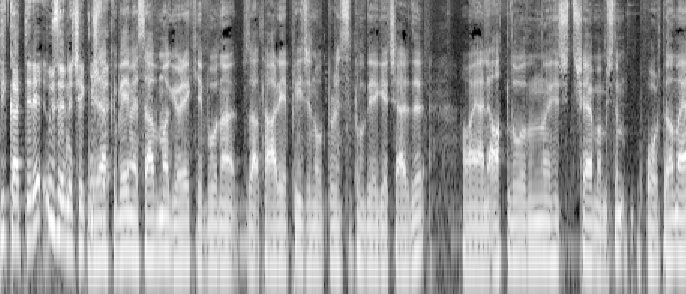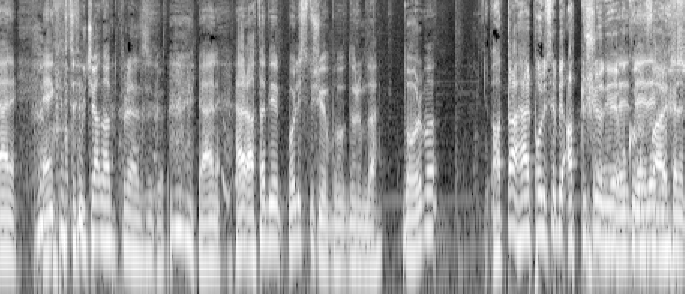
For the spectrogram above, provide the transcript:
dikkatleri üzerine çekmiş. bir dakika benim hesabıma göre ki buna tarihe Pigeonhole Principle diye geçerdi. Ama yani Atlıoğlu'nu hiç şey yapmamıştım. Ortalama yani en kötü Uçan at prensibi. yani her ata bir polis düşüyor bu durumda. Doğru mu? Hatta her polise bir at düşüyor diye De- okudum. de- de- bakalım.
